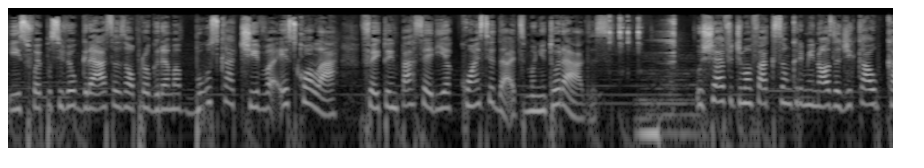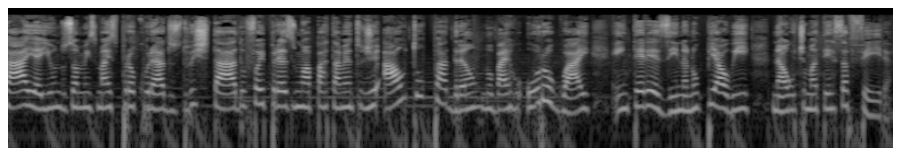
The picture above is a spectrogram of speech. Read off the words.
E isso foi possível graças ao programa Busca Ativa Escolar, feito em parceria com as cidades monitoradas. Yeah. O chefe de uma facção criminosa de Calcaia e um dos homens mais procurados do estado foi preso em um apartamento de alto padrão no bairro Uruguai, em Teresina, no Piauí, na última terça-feira.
